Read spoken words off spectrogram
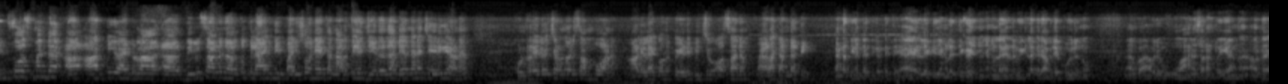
എൻഫോഴ്സ്മെന്റ് ആർ ടി ഒ ആയിട്ടുള്ള ദിലുസാന്റെ നേതൃത്വത്തിലായിരുന്നു ഈ പരിശോധനയൊക്കെ നടത്തുകയും ചെയ്തത്. അദ്ദേഹം തന്നെ ചേരുകയാണ്. കുണ്ടറയിൽ വെച്ച് നടന്ന ഒരു സംഭവമാണ്. ആളുകളെയൊക്കെ ഒന്ന് പേടിപ്പിച്ചു. അവസാനം അയാളെ കണ്ടെത്തി. കണ്ടെത്തി കണ്ടെത്തി കണ്ടെത്തി. അയാളിലേക്ക് ഞങ്ങൾ എത്തിക്കഴിഞ്ഞു. ഞങ്ങൾ അയാളുടെ വീട്ടിലൊക്കെ രാവിലെ പോയിരുന്നു അപ്പോൾ അവർ വാഹനം സറണ്ടർ ചെയ്യാമെന്ന് അവരുടെ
